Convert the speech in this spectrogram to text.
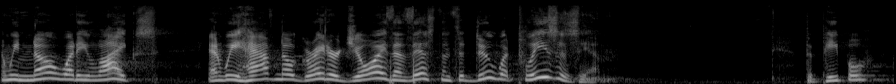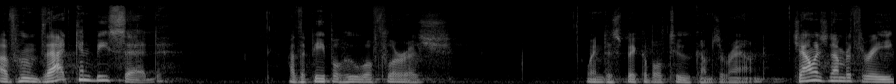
and we know what He likes, and we have no greater joy than this than to do what pleases Him. The people of whom that can be said are the people who will flourish when Despicable 2 comes around. Challenge number three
